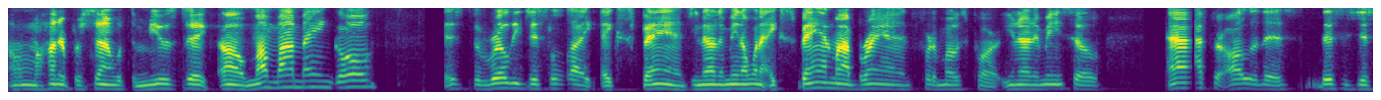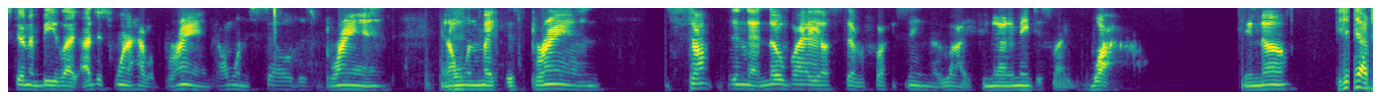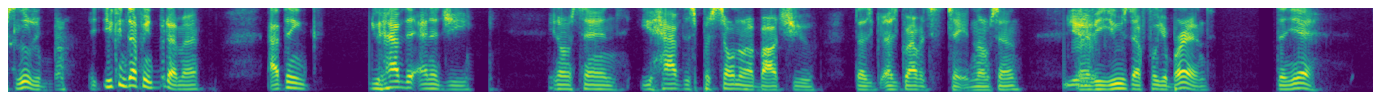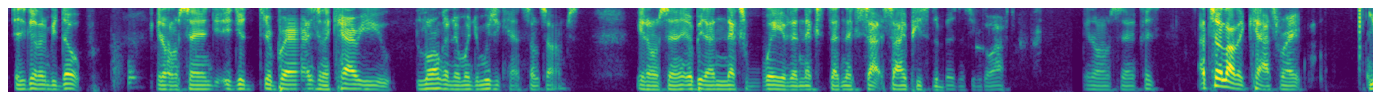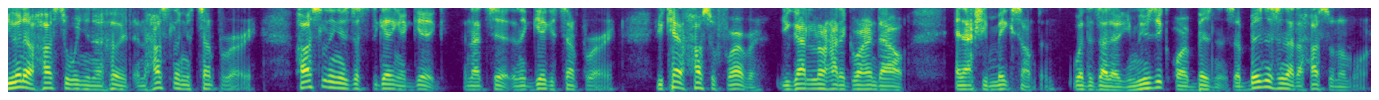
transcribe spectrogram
I'm 100% with the music. Um, my my main goal is to really just like expand. You know what I mean? I want to expand my brand for the most part. You know what I mean? So after all of this, this is just gonna be like I just want to have a brand. I want to sell this brand, and I want to make this brand something that nobody else has ever fucking seen in their life. You know what I mean? Just like wow, you know? Yeah, absolutely, bro. You can definitely do that, man. I think you have the energy. You know what I'm saying? You have this persona about you that's, that's gravitating. You know what I'm saying? Yeah. And if you use that for your brand, then yeah, it's gonna be dope. You know what I'm saying? Your, your brand is gonna carry you longer than when your music can sometimes. You know what I'm saying? It'll be that next wave, that next that next side, side piece of the business you can go after. You know what I'm saying? Because I tell a lot of cats, right? You're gonna hustle when you're in the hood, and hustling is temporary. Hustling is just getting a gig, and that's it. And the gig is temporary. You can't hustle forever. You got to learn how to grind out and actually make something, whether it's either your music or a business. A business is not a hustle no more.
